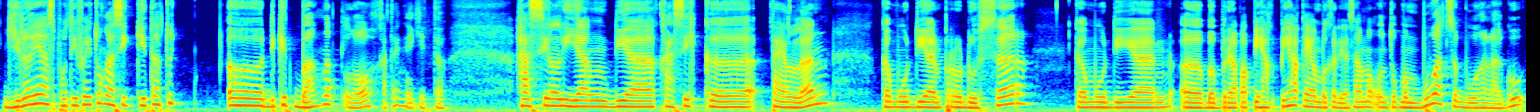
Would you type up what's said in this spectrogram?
gila ya Spotify itu ngasih kita tuh uh, dikit banget loh katanya gitu. Hasil yang dia kasih ke talent, kemudian produser, kemudian uh, beberapa pihak-pihak yang bekerja sama untuk membuat sebuah lagu,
